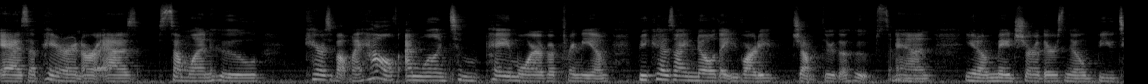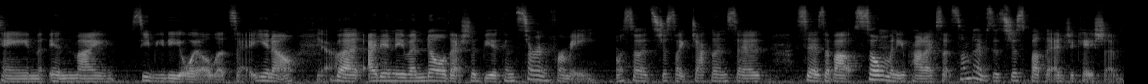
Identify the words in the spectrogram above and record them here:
as a parent or as someone who cares about my health, I'm willing to pay more of a premium because I know that you've already jumped through the hoops mm-hmm. and you know made sure there's no butane in my CBD oil, let's say, you know. Yeah. But I didn't even know that should be a concern for me. So it's just like Jacqueline said says about so many products that sometimes it's just about the education.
